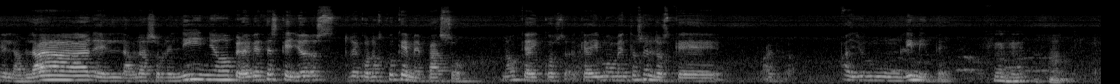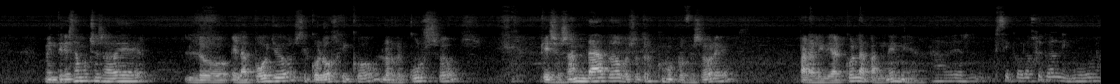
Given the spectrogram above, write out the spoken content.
el hablar, el hablar sobre el niño, pero hay veces que yo reconozco que me paso, ¿no? que, hay cosas, que hay momentos en los que hay- un límite. Me interesa mucho saber lo- el apoyo psicológico, los recursos que se os han dado a vosotros como profesores para lidiar con la pandemia. A ver, psicológico ninguno.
